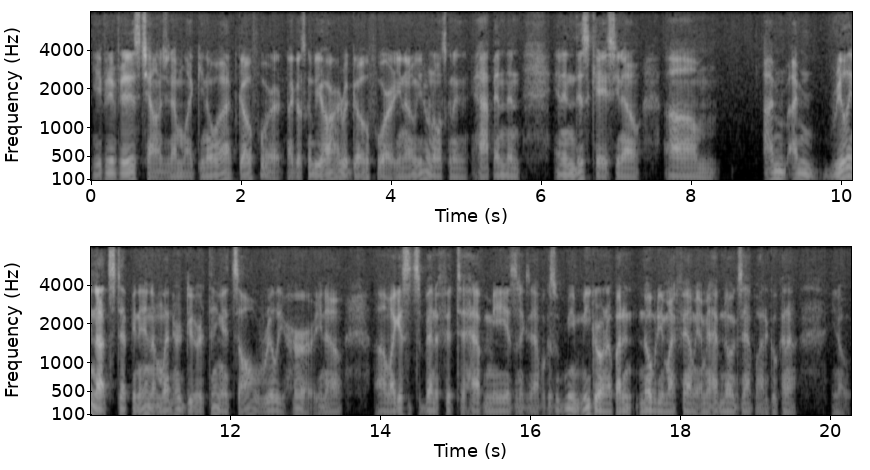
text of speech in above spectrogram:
even if it is challenging, I'm like you know what go for it. I go it's gonna be hard, but go for it. You know you don't know what's gonna happen and and in this case you know. Um, I'm I'm really not stepping in. I'm letting her do her thing. It's all really her, you know. Um, I guess it's a benefit to have me as an example because me, me growing up, I didn't nobody in my family. I mean, I have no example how to go kind of, you know,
